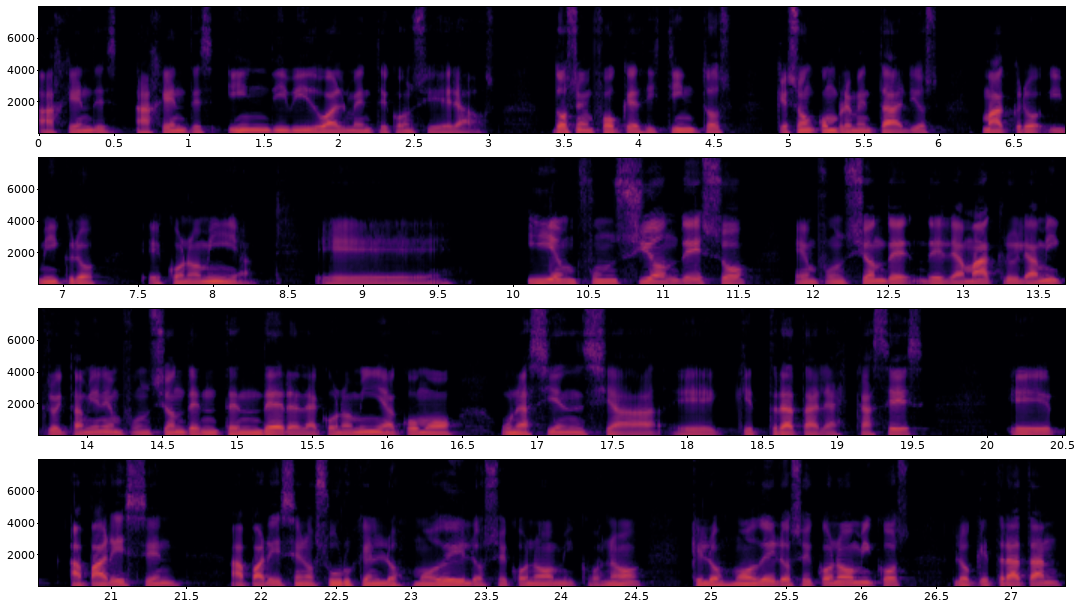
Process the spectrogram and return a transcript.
agentes, agentes individualmente considerados. Dos enfoques distintos que son complementarios, macro y microeconomía. Eh, y en función de eso, en función de, la macro y la micro, y también en función de entender a la economía como una ciencia eh, que trata la escasez, eh, aparecen aparecen o surgen los modelos económicos, ¿no? Que los modelos económicos lo que tratan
